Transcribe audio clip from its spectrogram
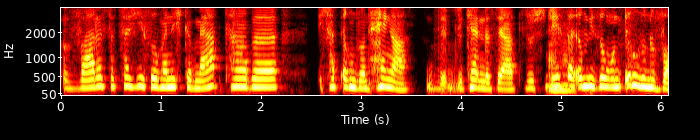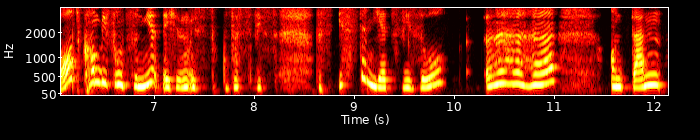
war das tatsächlich so, wenn ich gemerkt habe, ich habe irgend so einen Hänger. Wir, wir kennen das ja. Du stehst Mhm. da irgendwie so und irgend so eine Wortkombi funktioniert nicht. Und ich so, was, wie, was ist denn jetzt? Wieso? Und dann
